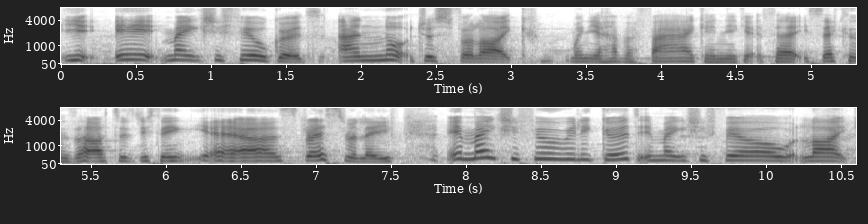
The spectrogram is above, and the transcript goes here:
It makes you feel good, and not just for like when you have a fag and you get 30 seconds afterwards, you think, yeah, stress relief. It makes you feel really good. It makes you feel like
